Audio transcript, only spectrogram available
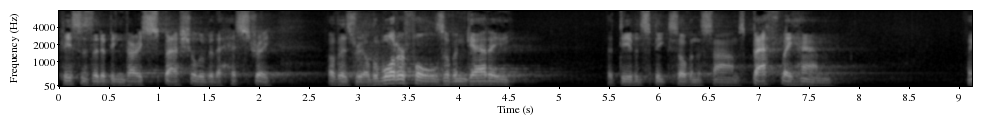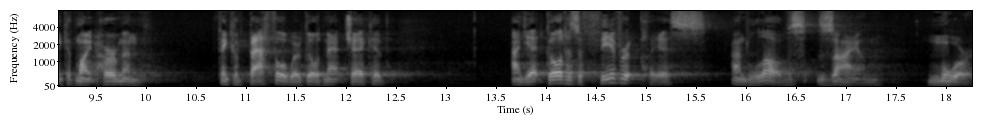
places that have been very special over the history of Israel. The waterfalls of Engedi that David speaks of in the Psalms, Bethlehem. Think of Mount Hermon. Think of Bethel, where God met Jacob. And yet, God has a favorite place and loves Zion more.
